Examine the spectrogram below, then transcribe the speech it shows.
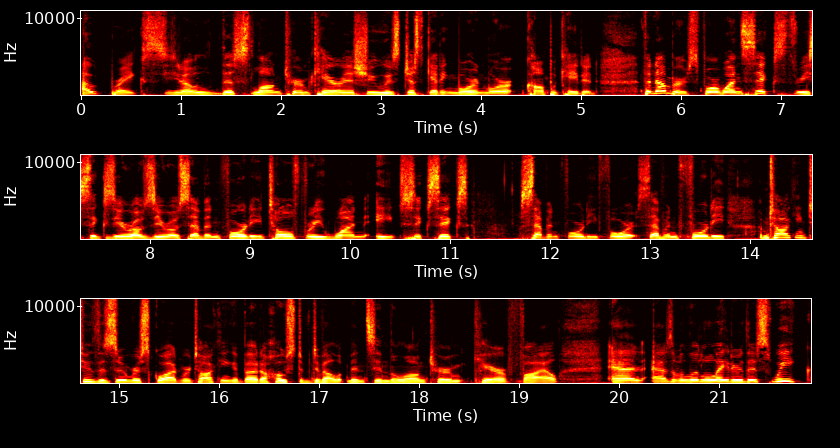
outbreaks. You know, this long term care issue is just getting more and more complicated. The numbers 416 360 0740, toll free 1 866 744 740. I'm talking to the Zoomer squad. We're talking about a host of developments in the long term care file. And as of a little later this week,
